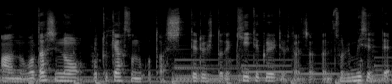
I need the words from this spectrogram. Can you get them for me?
あの私のポッドキャストのことは知ってる人で聞いてくれてる人たちだったんでそれ見せて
